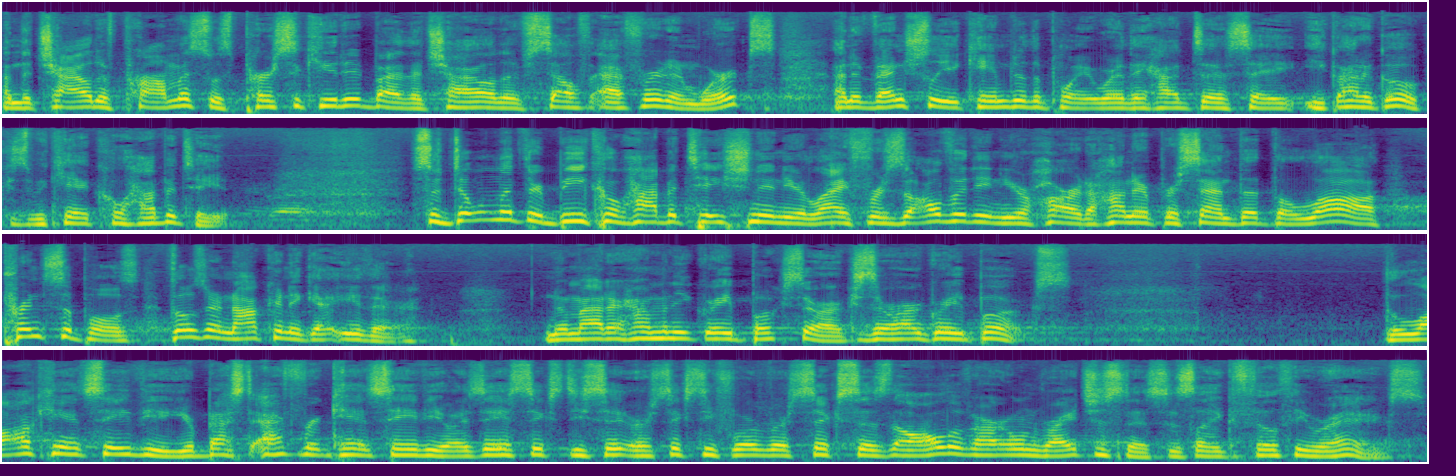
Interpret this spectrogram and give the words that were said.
and the child of promise was persecuted by the child of self effort and works, and eventually it came to the point where they had to say, "You got to go because we can't cohabitate." Right. So don't let there be cohabitation in your life. Resolve it in your heart 100% that the law, principles, those are not going to get you there. No matter how many great books there are, because there are great books. The law can't save you. Your best effort can't save you. Isaiah 66 or 64 verse 6 says all of our own righteousness is like filthy rags.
